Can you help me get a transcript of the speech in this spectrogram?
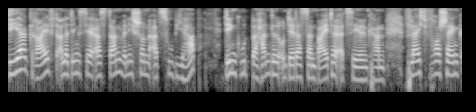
Der greift allerdings ja erst dann, wenn ich schon Azubi habe, den gut behandle und der das dann weiter erzählen kann. Vielleicht, Frau Schenk,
